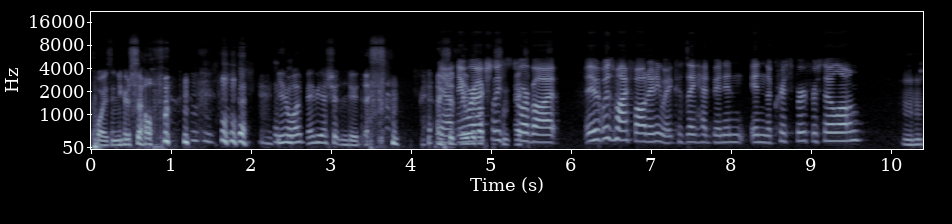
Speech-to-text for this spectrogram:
Poison yourself. you know what? Maybe I shouldn't do this. I yeah, they were it up to actually store bought. It was my fault anyway because they had been in in the crisper for so long. Mhm.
